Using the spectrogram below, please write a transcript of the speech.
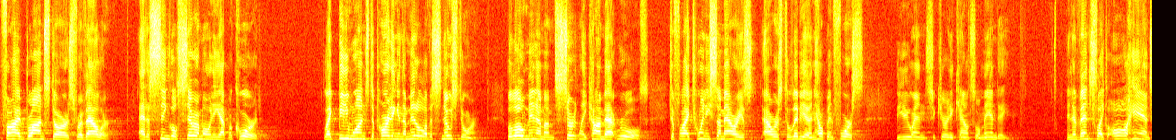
five bronze stars for valor at a single ceremony at McChord. Like B-1s departing in the middle of a snowstorm, below minimum, certainly combat rules, to fly 20 some hours, hours to Libya and help enforce the UN Security Council mandate. In events like All Hands,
